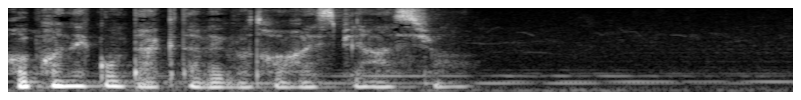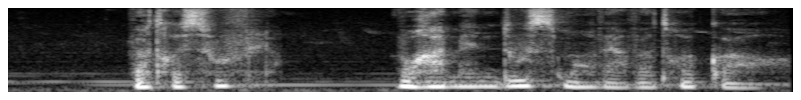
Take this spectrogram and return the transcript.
Reprenez contact avec votre respiration. Votre souffle vous ramène doucement vers votre corps.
